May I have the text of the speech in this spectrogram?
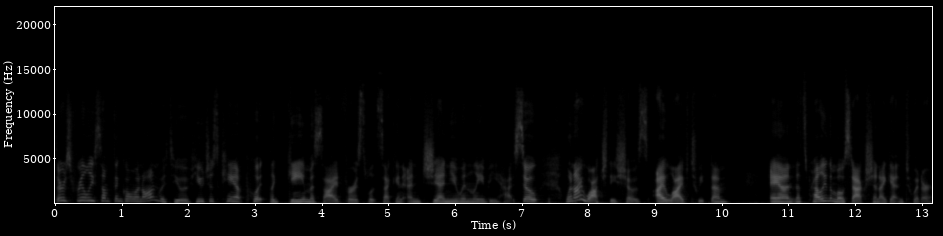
There's really something going on with you if you just can't put the game aside for a split second and genuinely be happy. So, when I watch these shows, I live tweet them. And that's probably the most action I get in Twitter.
